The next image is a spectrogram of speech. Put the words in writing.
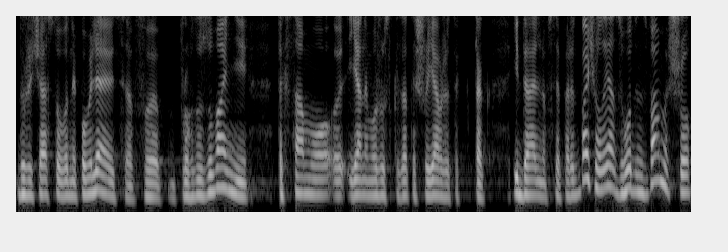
дуже часто вони помиляються в прогнозуванні. Так само е, я не можу сказати, що я вже так, так ідеально все передбачу, але я згоден з вами, що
